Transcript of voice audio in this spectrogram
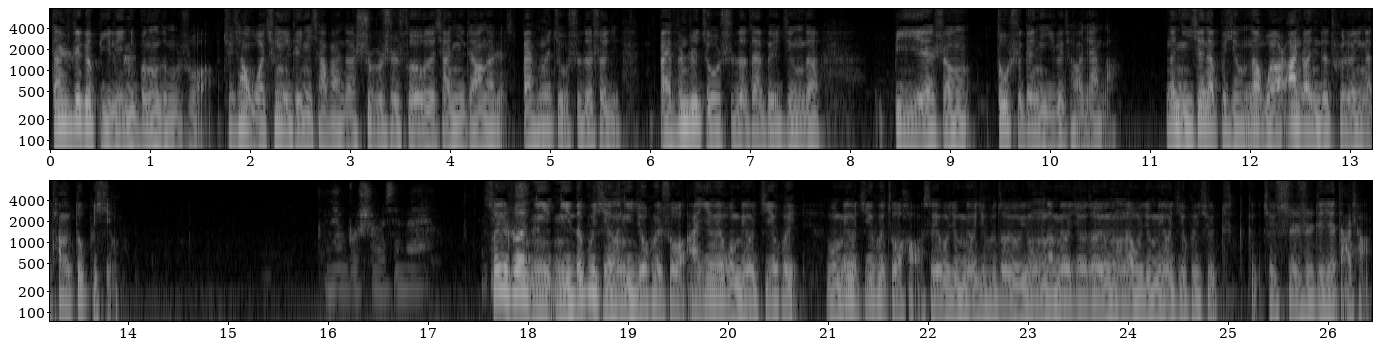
但是这个比例你不能这么说，就像我轻易给你下判断，是不是所有的像你这样的人，百分之九十的设计，百分之九十的在北京的毕业生都是跟你一个条件的？那你现在不行，那我要是按照你的推论，应该他们都不行。肯定不是现在。所以说你你的不行，你就会说啊，因为我没有机会，我没有机会做好，所以我就没有机会做有用的，没有机会做有用的，我就没有机会去去试试这些大厂。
